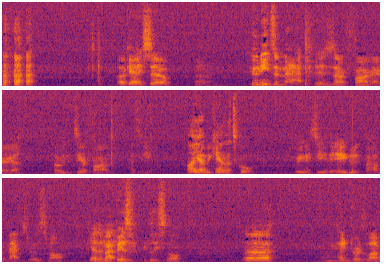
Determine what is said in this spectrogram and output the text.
okay, so Um, who needs a map? this is our farm area. Oh, we can see our farm. That's neat. Oh yeah, we can. That's cool. Where you can see the igloo. Wow, the map is really small. Yeah, the map is really small. Uh, I'm heading towards the lava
